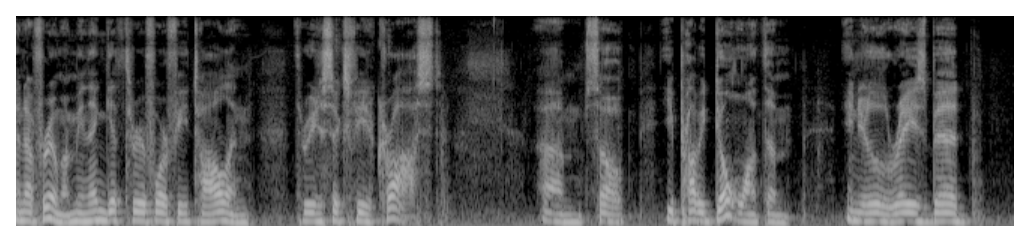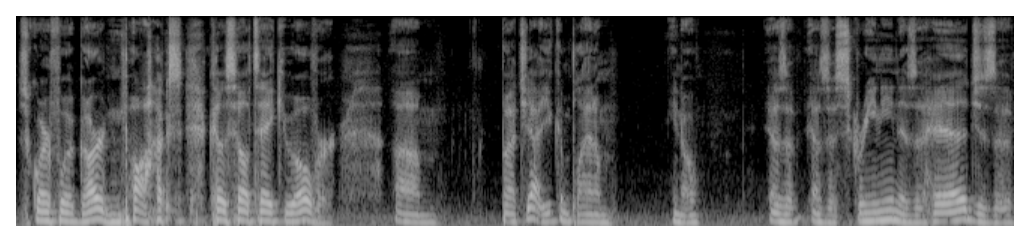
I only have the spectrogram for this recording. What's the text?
enough room. I mean, they can get three or four feet tall and three to six feet across. Um, so you probably don't want them in your little raised bed square foot garden box because they'll take you over. Um, but yeah, you can plant them, you know, as a as a screening, as a hedge, as a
